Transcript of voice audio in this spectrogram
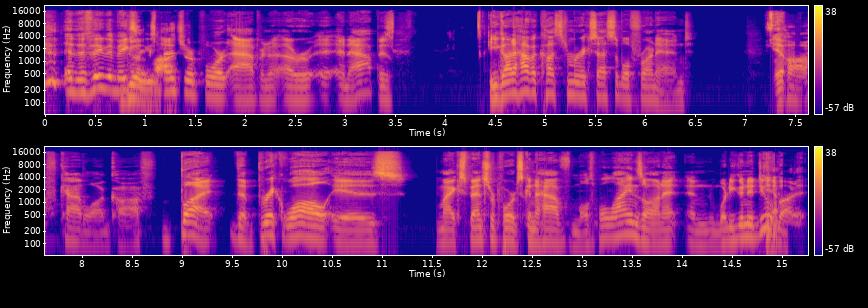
and the thing that makes an Good luck. expense report app an, a, an app is you got to have a customer accessible front end. Yep. Cough, catalog cough. But the brick wall is my expense report's going to have multiple lines on it, and what are you going to do Yep. about it?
